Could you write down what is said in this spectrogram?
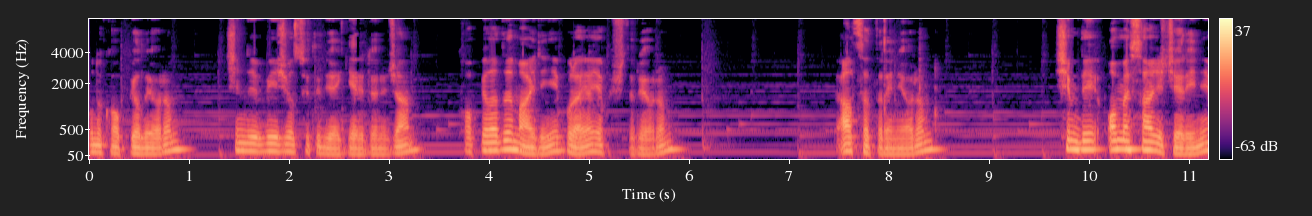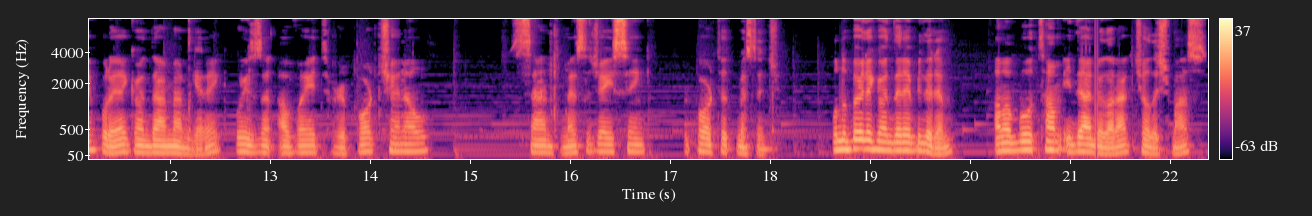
Bunu kopyalıyorum. Şimdi Visual Studio'ya geri döneceğim. Kopyaladığım ID'yi buraya yapıştırıyorum. Alt satıra iniyorum. Şimdi o mesaj içeriğini buraya göndermem gerek. Bu yüzden await report channel, send message async, reported message. Bunu böyle gönderebilirim ama bu tam ideal olarak çalışmaz.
